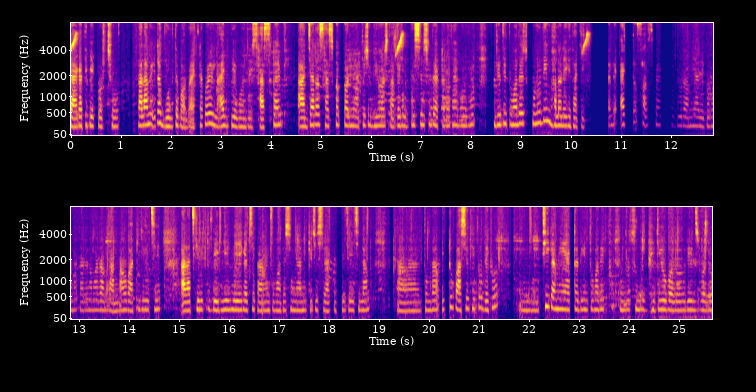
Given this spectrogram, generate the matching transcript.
জায়গা থেকে করছ। তাহলে আমি এটা বলতে পারব, একটা করে লাইক দিও বন্ধু সাবস্ক্রাইব আর যারা সাবস্ক্রাইব করেনি, অথচ ভিউয়ার্স তাদের উদ্দেশ্যে শুধু একটা কথাই বলব, যদি তোমাদের কোনো দিন ভালো লেগে থাকে, তাহলে একটা সাবস্ক্রাইব আমি আর এগোবো না, কারণ আমার রান্নাও বাকি রয়েছে। আর আজকের একটু দেরি হয়ে গেছে, কারণ তোমাদের সঙ্গে আমি কিছু শেয়ার করতে চেয়েছিলাম। তোমরা একটু পাশে থেকো, দেখো। ঠিক আমি একটা দিন তোমাদের খুব সুন্দর সুন্দর ভিডিও বলো রিলস বলো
